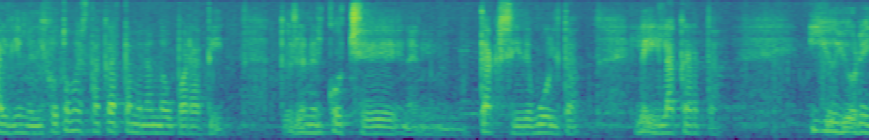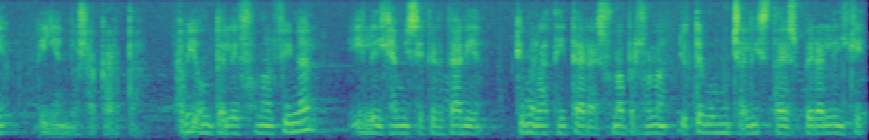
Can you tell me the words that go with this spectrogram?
Alguien me dijo, toma esta carta, me la han dado para ti. Entonces en el coche, en el taxi de vuelta, leí la carta y yo lloré leyendo esa carta había un teléfono al final y le dije a mi secretaria que me la citara. Es una persona, yo tengo mucha lista de espera. Le dije,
